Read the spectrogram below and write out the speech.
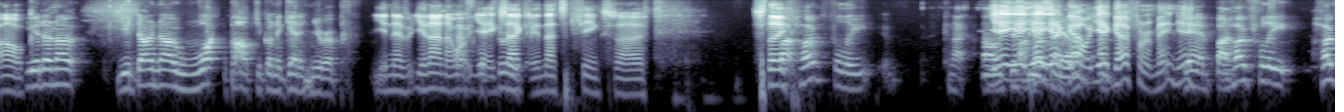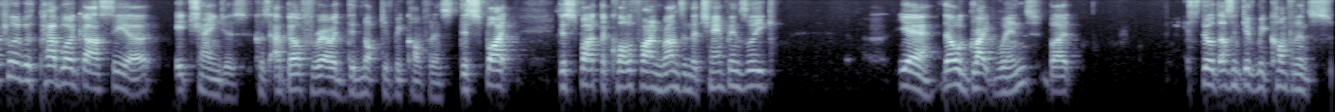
PAOK. You don't know. You don't know what PAOK you're going to get in Europe. You never. You don't know that's what. Yeah, truth. exactly, and that's the thing. So, Steve. But hopefully, can I? Oh, yeah, yeah, yeah, yeah. Go, yeah, go for it, man. Yeah. Yeah, but hopefully, hopefully with Pablo Garcia, it changes because Abel Ferreira did not give me confidence, despite despite the qualifying runs in the Champions League. Yeah, they were great wins, but still doesn't give me confidence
